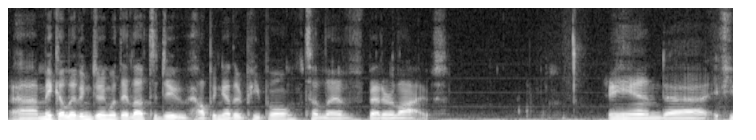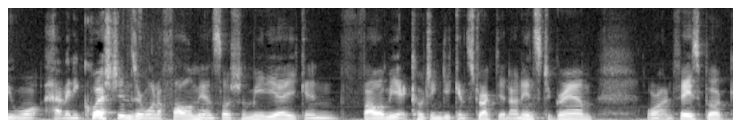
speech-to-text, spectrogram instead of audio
uh, make a living doing what they love to do, helping other people to live better lives. And uh, if you want have any questions or want to follow me on social media, you can follow me at Coaching Deconstructed on Instagram or on Facebook.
